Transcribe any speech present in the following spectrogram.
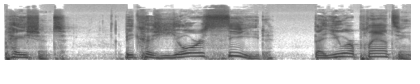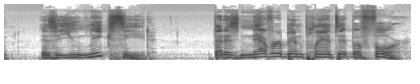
patient because your seed that you are planting is a unique seed that has never been planted before.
